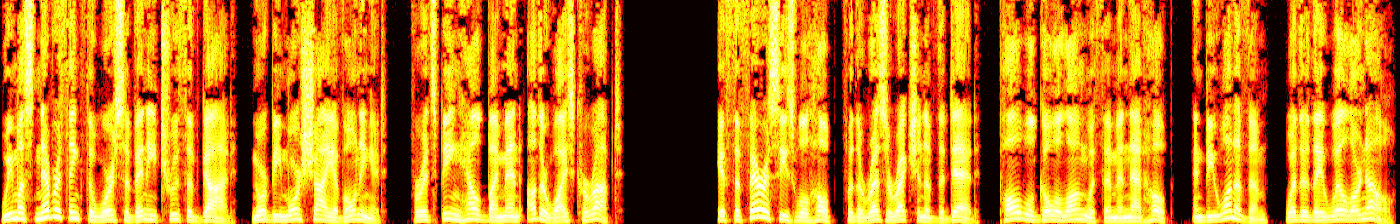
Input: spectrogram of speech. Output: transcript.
We must never think the worse of any truth of God, nor be more shy of owning it, for it's being held by men otherwise corrupt. If the Pharisees will hope for the resurrection of the dead, Paul will go along with them in that hope, and be one of them, whether they will or no.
